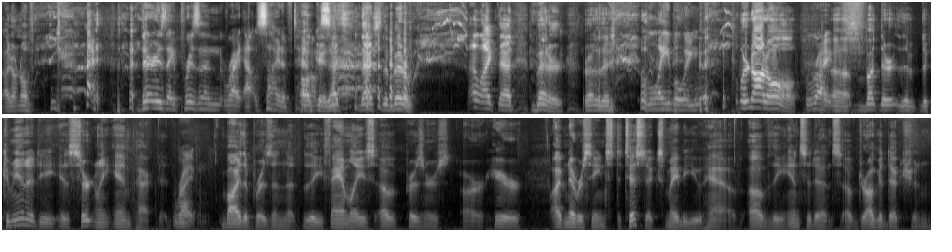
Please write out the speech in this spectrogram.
I don't know if there is a prison right outside of town. Okay, that's that's the better way. I like that better rather than labeling. we're not all right. uh, but there the the community is certainly impacted right. by the prison that the families of prisoners are here i've never seen statistics maybe you have of the incidence of drug addiction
